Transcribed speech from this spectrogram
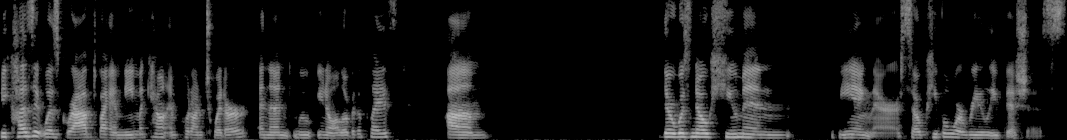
because it was grabbed by a meme account and put on Twitter and then moved, you know, all over the place, um, there was no human being there. So people were really vicious.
